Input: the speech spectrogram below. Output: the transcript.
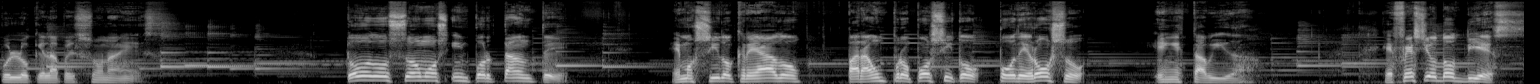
por lo que la persona es. Todos somos importantes. Hemos sido creados para un propósito poderoso en esta vida. Efesios 2.10.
